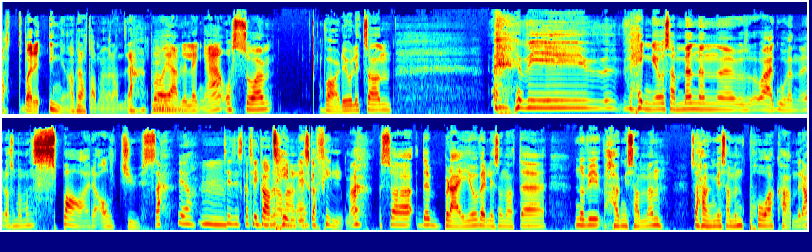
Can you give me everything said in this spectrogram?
at bare ingen har prata med hverandre på jævlig lenge. Og så var det jo litt sånn Vi henger jo sammen men, og er gode venner, og så må man spare alt juicet Ja, Mm. til de skal Til filme. til de skal filme. Så det blei jo veldig sånn at eh, når vi hang sammen, så hang vi sammen på kamera.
